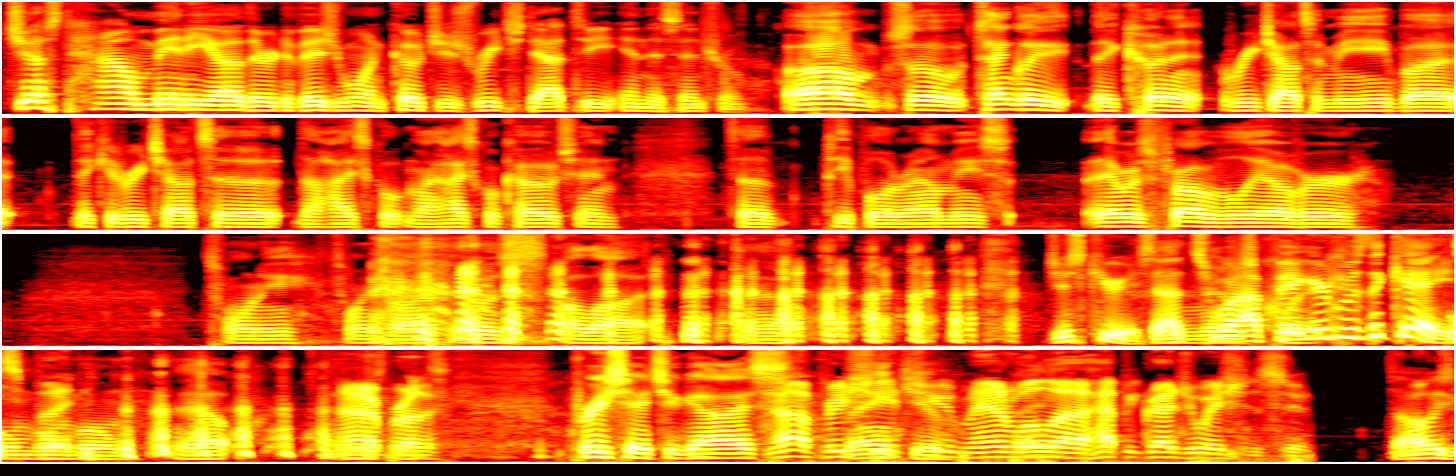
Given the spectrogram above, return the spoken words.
just how many other Division One coaches reached out to you in this interim. Um, so technically they couldn't reach out to me, but they could reach out to the high school, my high school coach, and to people around me. So there was probably over 20, 25. it was a lot. Yeah. Just curious. That's what was I figured was the case. Boom, but boom, boom. Yep. All right, brother. Appreciate you guys. No, I appreciate Thank you. man. Well, uh, happy graduation soon. It's always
